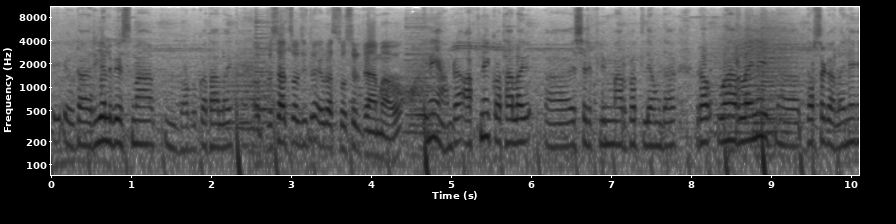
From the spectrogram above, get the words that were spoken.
एउटा रियल बेसमा भएको कथालाई। प्रसाद चलचित्र एउटा सोसियल ड्रामा हो। नै हाम्रो आफ्नै कथालाई यसरी फिल्म मार्फत ल्याउँदा र उहाँहरूलाई नै दर्शकहरूलाई नै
